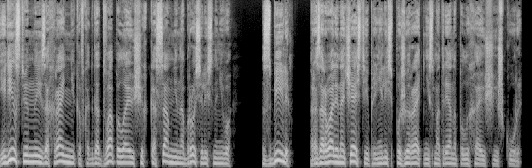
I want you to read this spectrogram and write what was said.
Единственный из охранников, когда два пылающих косам не набросились на него, сбили, разорвали на части и принялись пожирать, несмотря на полыхающие шкуры.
